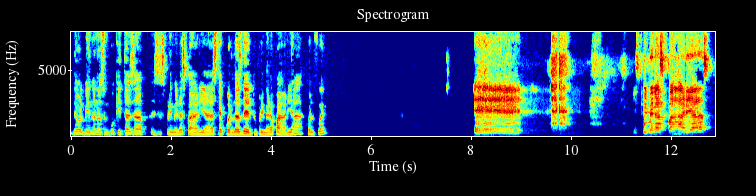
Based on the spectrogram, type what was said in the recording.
Devolviéndonos un poquito a esa, esas primeras pajareadas, ¿te acuerdas de tu primera pajareada? ¿Cuál fue? Eh, primeras pajareadas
